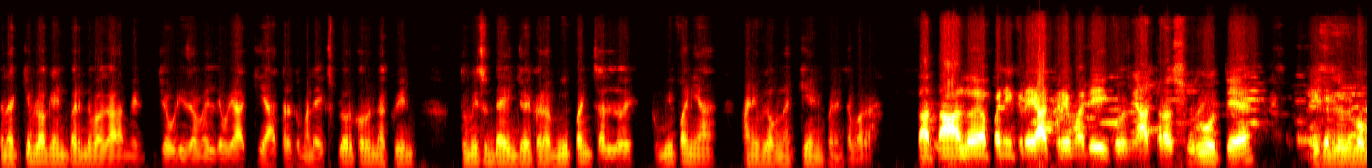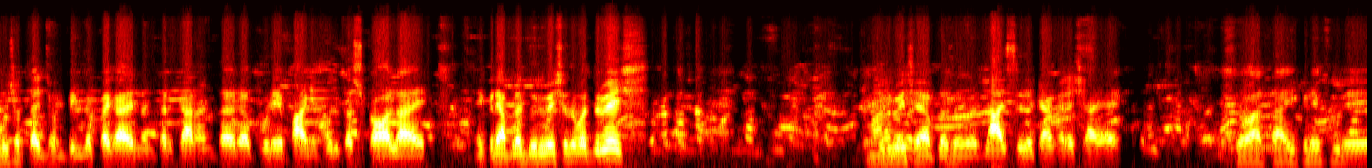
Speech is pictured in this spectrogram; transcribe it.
तर नक्की ब्लॉग एंड पर्यंत बघा मी जेवढी जमेल तेवढी आजची यात्रा तुम्हाला एक्सप्लोर करून दाखवीन. तुम्ही सुद्धा एन्जॉय करा मी पण चाललोय तुम्ही पण या आणि ब्लॉग नक्की एंड पर्यंत बघा. तर आता आलोय आपण इकडे यात्रेमध्ये इकडून यात्रा सुरू होते. इकडे तुम्ही बघू शकता जम्पिंग जप्पॅक आहे. नंतर त्यानंतर पुढे पाणीपुरीचा स्टॉल आहे. इकडे आपला दुर्वेश सोबत. दुर्वेश! दुर्वेश आहे आपल्यासोबत. लास्ट कॅमेरा शाय आहे. सो आता इकडे पुढे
